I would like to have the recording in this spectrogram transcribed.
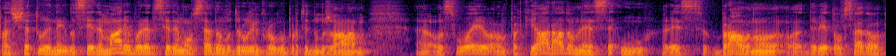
pa še tu je nekdo sedem, ali bo rekel sedem offsetov v drugem krogu proti domžalam uh, osvojil, ampak ja, radom je se, uh, res bravo, no, devet offsetov,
